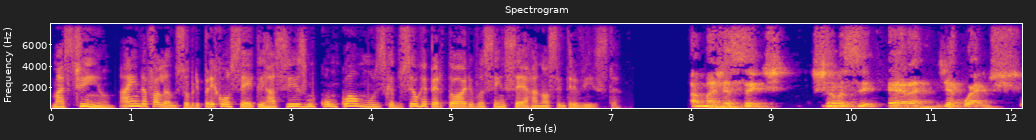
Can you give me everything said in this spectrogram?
Martinho, ainda falando sobre preconceito e racismo, com qual música do seu repertório você encerra a nossa entrevista? A mais recente, chama-se Era de Aquários.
